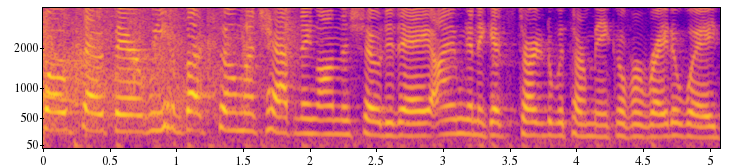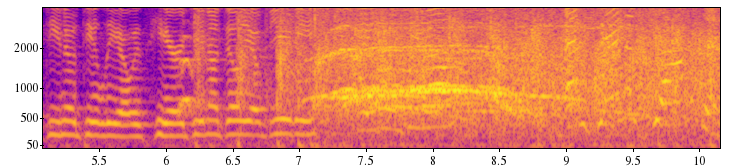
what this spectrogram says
Folks out there, we have got so much happening on the show today. I am going to get started with our makeover right away. Dino Dilio is here. Dino Dilio Beauty. How you doing, Dino? And Janet Jackson.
